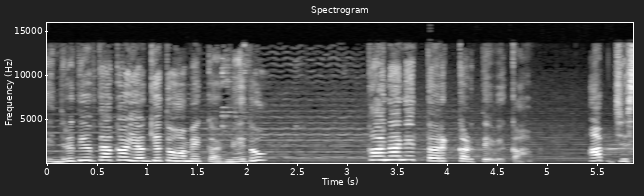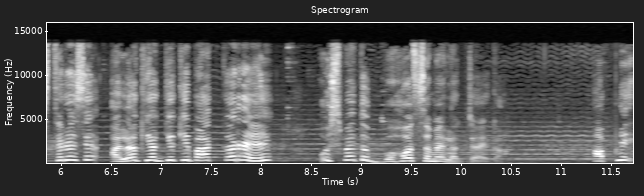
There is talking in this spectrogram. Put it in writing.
इंद्र देवता का यज्ञ तो हमें करने दो। काना ने तर्क करते हुए कहा, आप जिस तरह से अलग यज्ञ की बात कर रहे हैं, उसमें तो बहुत समय लग जाएगा। आपने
